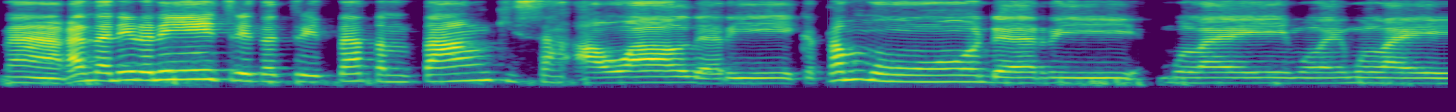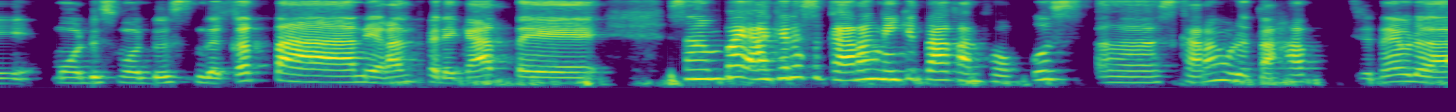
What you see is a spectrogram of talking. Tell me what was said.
Nah, kan tadi udah nih cerita-cerita tentang kisah awal dari ketemu, dari mulai mulai mulai modus-modus deketan, ya kan PDKT, sampai akhirnya sekarang nih kita akan fokus. eh, sekarang udah tahap ceritanya udah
